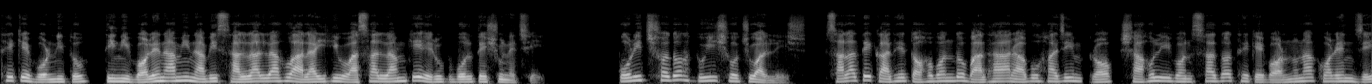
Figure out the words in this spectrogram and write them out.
থেকে বর্ণিত, তিনি বলেন, আমি নাবি সাল্লাল্লাহু আলাইহি ওয়াসাল্লামকে এরূপ বলতে শুনেছি। পরিচ্ছদ দুইশো চুয়াল্লিশ, সালাতে কাঁধে তহবন্দ বাধা আর আবু হাজিম রব শাহুল ইবন সাদ থেকে বর্ণনা করেন যে,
